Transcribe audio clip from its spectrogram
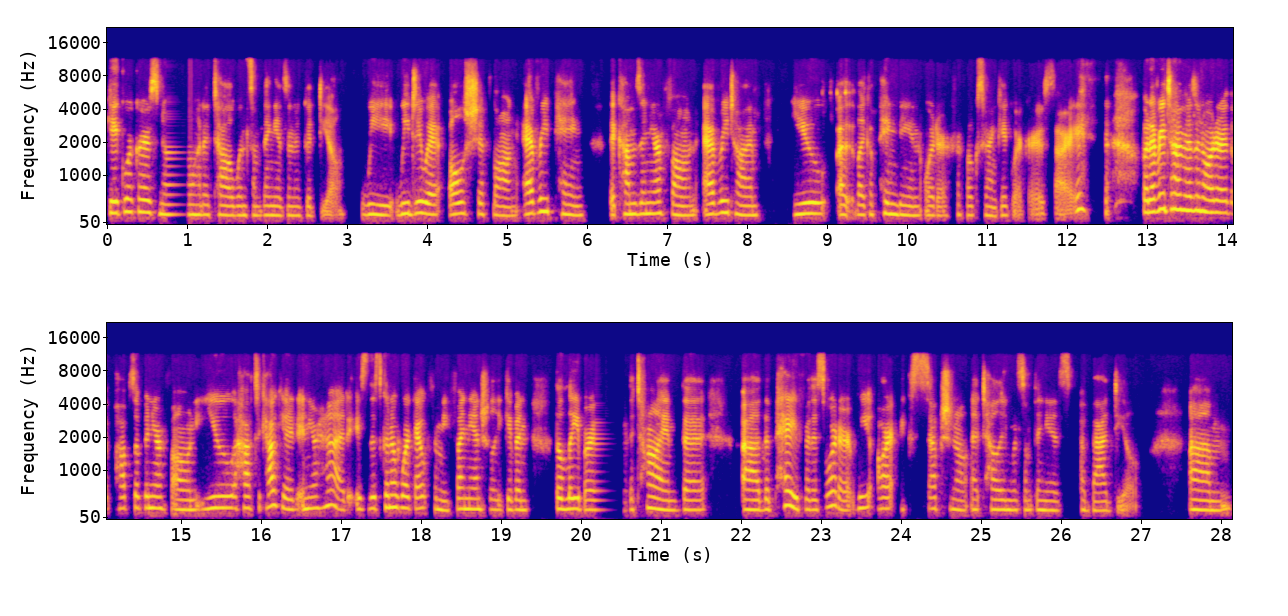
gig workers know how to tell when something isn't a good deal. We, we do it all shift long. Every ping that comes in your phone, every time you, uh, like a ping being an order for folks who aren't gig workers, sorry. but every time there's an order that pops up in your phone, you have to calculate in your head, is this gonna work out for me financially, given the labor, the time, the uh, the pay for this order, we are exceptional at telling when something is a bad deal. Um,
